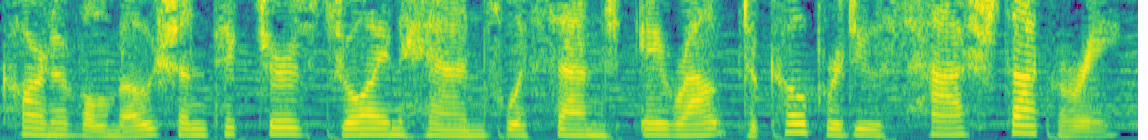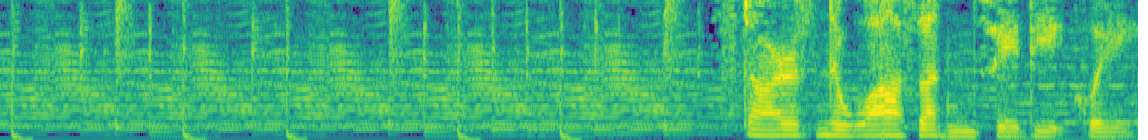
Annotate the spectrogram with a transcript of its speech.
Carnival Motion Pictures join hands with Sanjay Raut to co-produce Hash. Stars Nawazuddin Siddiqui.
